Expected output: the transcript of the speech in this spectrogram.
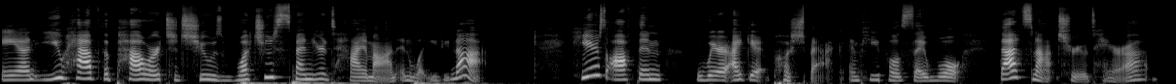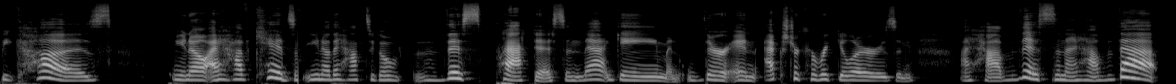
and you have the power to choose what you spend your time on and what you do not. Here's often where I get pushback, and people say, Well, that's not true, Tara, because you know, I have kids, you know, they have to go this practice and that game, and they're in extracurriculars, and I have this and I have that.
